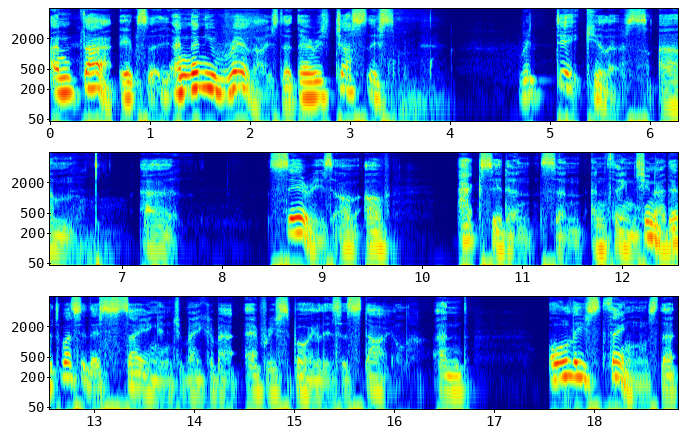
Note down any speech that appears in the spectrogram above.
and that, it's, and then you realise that there is just this ridiculous um, uh, series of, of accidents and, and things. You know, there's, what's this saying in Jamaica about every spoil is a style? And all these things that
